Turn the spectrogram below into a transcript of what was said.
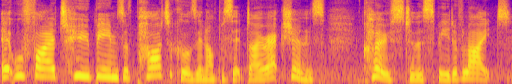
It will fire two beams of particles in opposite directions, close to the speed of light.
